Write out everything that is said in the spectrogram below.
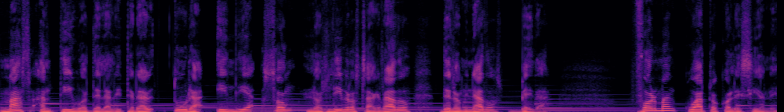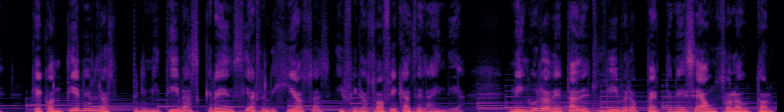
más antiguos de la literatura india son los libros sagrados denominados Vedas. Forman cuatro colecciones que contienen las primitivas creencias religiosas y filosóficas de la India. Ninguno de tales libros pertenece a un solo autor,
